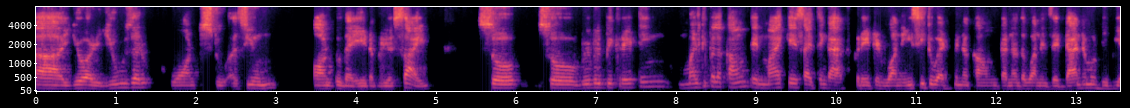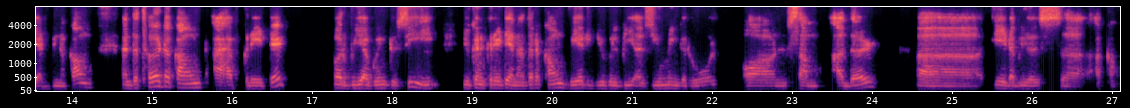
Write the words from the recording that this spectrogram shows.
uh, your user wants to assume onto the AWS side. So, so we will be creating multiple account. In my case, I think I have created one EC2 admin account, another one is a DynamoDB admin account, and the third account I have created, or we are going to see, you can create another account where you will be assuming a role on some other uh, AWS uh, account.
